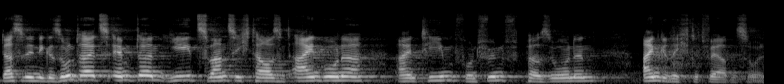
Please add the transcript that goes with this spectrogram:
dass in den Gesundheitsämtern je 20.000 Einwohner ein Team von fünf Personen eingerichtet werden soll.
